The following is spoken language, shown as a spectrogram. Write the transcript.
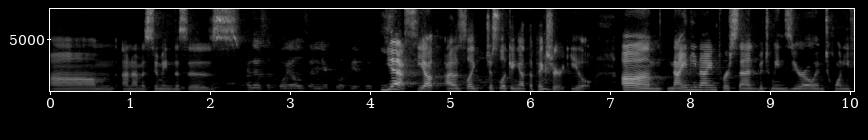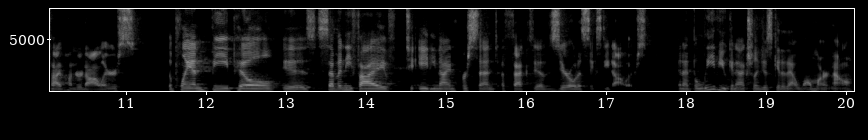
Um, and I'm assuming this is Are those the coils in your fallopian tubes? Yes, yep. I was like just looking at the picture. Ew. Um, 99% between zero and $2,500. The plan B pill is 75 to 89% effective, zero to $60. And I believe you can actually just get it at Walmart now.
